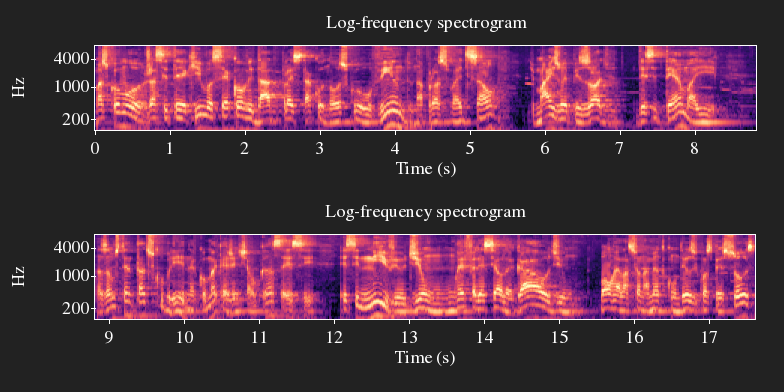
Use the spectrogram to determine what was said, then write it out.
Mas como já citei aqui, você é convidado para estar conosco ouvindo na próxima edição de mais um episódio desse tema e nós vamos tentar descobrir, né, como é que a gente alcança esse esse nível de um, um referencial legal, de um bom relacionamento com Deus e com as pessoas,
